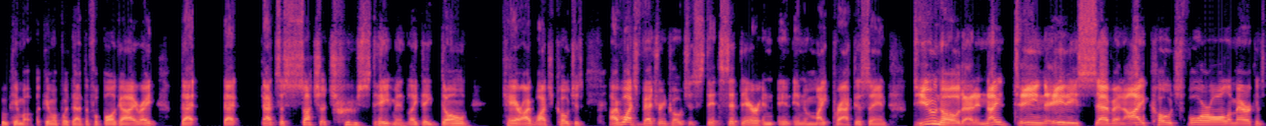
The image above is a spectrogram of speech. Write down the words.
who came up came up with that the football guy right that that that's a such a true statement like they don't care. I've watched coaches, I've watched veteran coaches st- sit there in, in, in a mite practice saying, Do you know that in 1987 I coached four All Americans?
